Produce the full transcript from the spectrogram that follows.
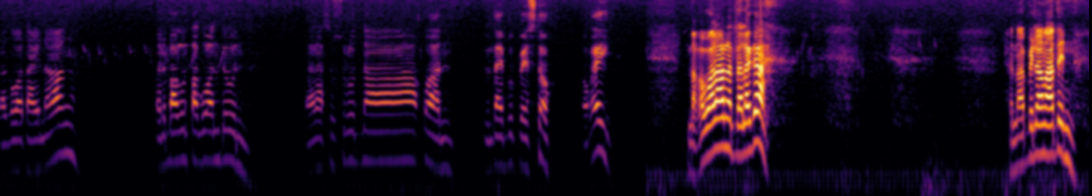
Gagawa tayo ng panibagong taguan doon. Para susunod na kwan, doon tayo pupesto. Okay? Nakawala na talaga. Hanapin lang natin.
